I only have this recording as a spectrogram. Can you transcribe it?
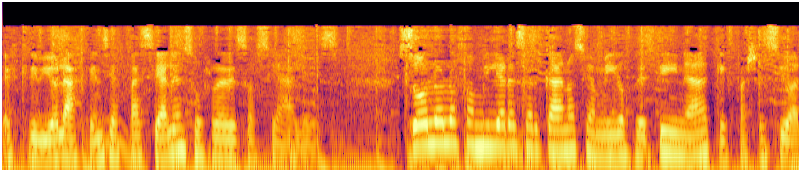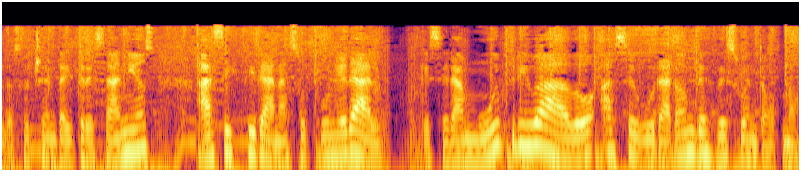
escribió la agencia espacial en sus redes sociales. Solo los familiares cercanos y amigos de Tina, que falleció a los 83 años, asistirán a su funeral, que será muy privado, aseguraron desde su entorno.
